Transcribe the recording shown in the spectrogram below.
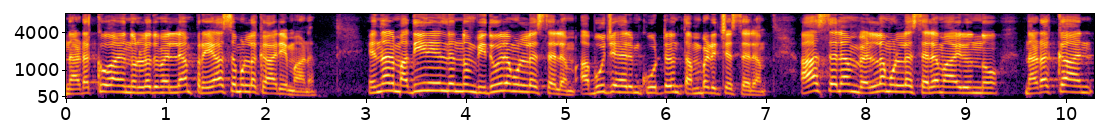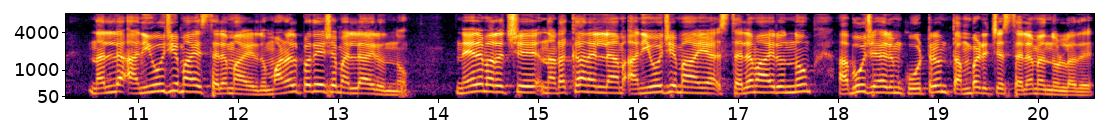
നടക്കുക എന്നുള്ളതുമെല്ലാം പ്രയാസമുള്ള കാര്യമാണ്. എന്നാൽ മദീനയിൽ നിന്നും വിദൂരമുള്ള സ്ഥലം അബൂജഹലും കൂട്ടരും തമ്പടിച്ച സ്ഥലം. ആ സ്ഥലം വെള്ളമുള്ള സ്ഥലമായിരുന്നു. നടക്കാൻ നല്ല അനുയോജ്യമായ സ്ഥലമായിരുന്നു. മണൽ പ്രദേശമല്ലായിരുന്നു. നേരെ മറിച്ച് നടക്കാനെല്ലാം അനുയോജ്യമായ സ്ഥലമായിരുന്നു അബൂജഹലും കൂട്ടരും തമ്പടിച്ച സ്ഥലമെന്നുള്ളത്.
